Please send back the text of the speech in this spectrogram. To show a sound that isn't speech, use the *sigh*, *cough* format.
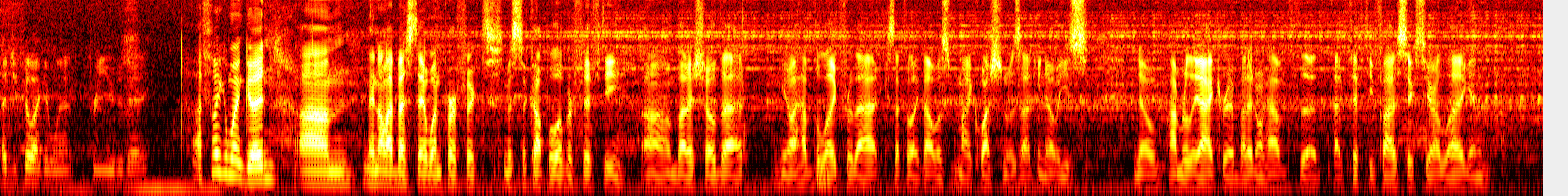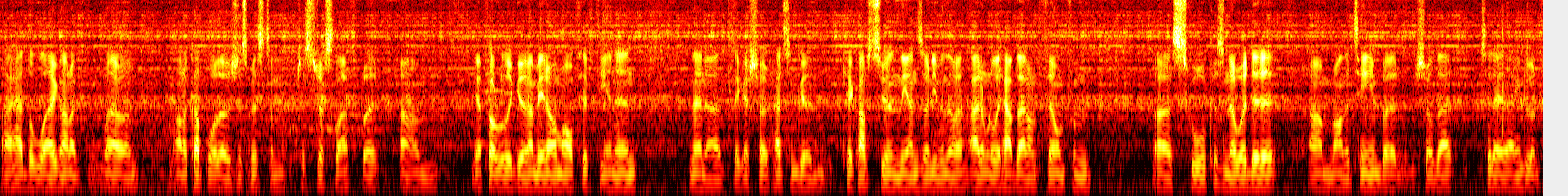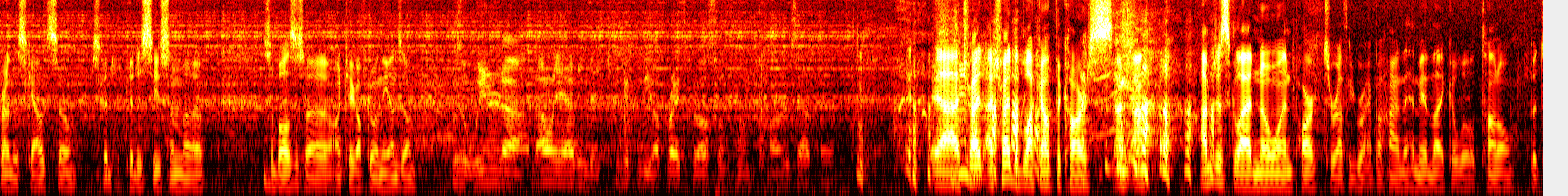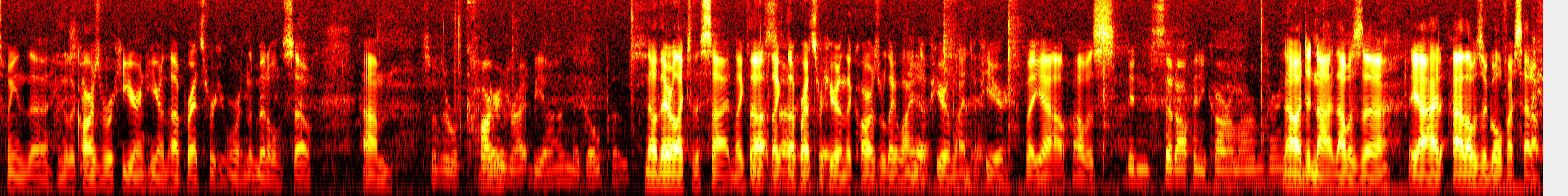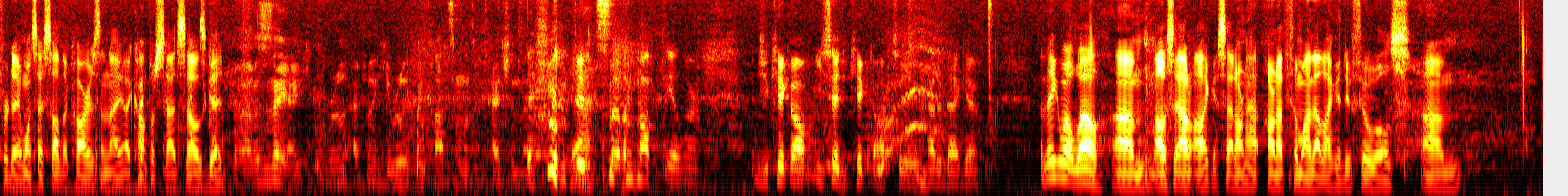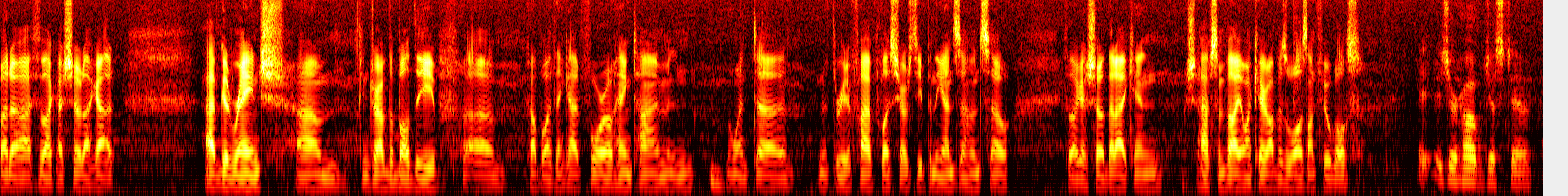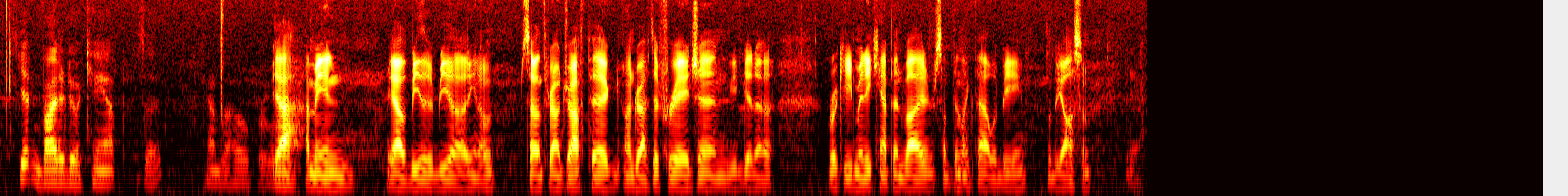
How'd you feel like it went for you today? I feel like it went good. Um, not my best day. Wasn't perfect. Missed a couple over 50, um, but I showed that you know I have the leg for that because I feel like that was my question was that you know he's you know I'm really accurate, but I don't have the that 55, 60 yard leg, and I had the leg on a uh, on a couple of those. Just missed them, just just left. But um, yeah, I felt really good. I made them all 50 and in. And then uh, I think I showed, had some good kickoffs too in the end zone, even though I didn't really have that on film from uh, school because Noah did it um, on the team, but showed that today that I can do it in front of the scouts. So it's good, good to see some uh, some balls uh, on kickoff go in the end zone. Was it weird uh, not only having to kick it to the uprights, but also avoid cars out there? *laughs* Yeah, I tried. I tried to block out the cars. I'm, I'm, I'm just glad no one parked directly right behind. They had made like a little tunnel between the you know the cars were here and here, and the uprights were, were in the middle. So. Um, So there were cars right beyond the goalposts. no, they were like to the side. Like the, the like the side, uprights were here, and the cars were like lined Yeah, up here, lined up here. But yeah, I was. Didn't set off any car alarms or anything. No, I did not. That was uh, yeah, I had, I, that was a goal if I set out for today. Once I saw the cars, and I accomplished that, so that was good. I was gonna really, I feel like you really caught someone's attention there. *laughs* Yeah. didn't set off the alarm. Did you kick off? You said you kicked off too. How did that go? I think it went well. Um, obviously, I don't, like I said, I don't have, I don't have film on that like I do field goals. Um, but uh, I feel like I showed I got, I have good range. Um, can drive the ball deep. Um, a couple I think had 4-0 hang time and went uh, you know, three to five plus yards deep in the end zone. So I feel like I showed that I can have some value on kickoff as well as on field goals. Is your hope just to get invited to a camp? Is that kind of the hope? Or what? Yeah, I mean, yeah, it would be either be a you know seventh round draft pick, undrafted free agent, you'd get a rookie mini camp invite or something like that would be would be awesome.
